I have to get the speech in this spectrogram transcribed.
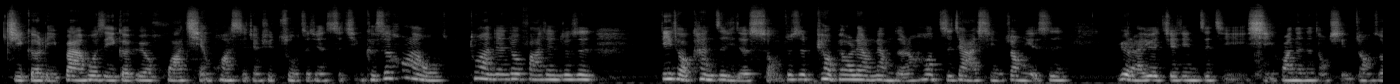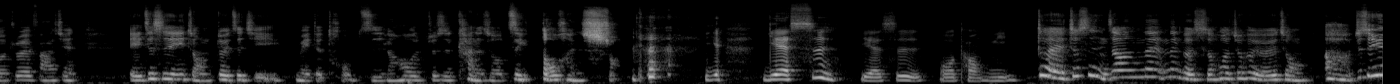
几个礼拜或是一个月花钱花时间去做这件事情。可是后来我突然间就发现，就是低头看自己的手，就是漂漂亮亮的，然后指甲的形状也是越来越接近自己喜欢的那种形状的时候，就会发现，诶，这是一种对自己美的投资。然后就是看的时候自己都很爽。也也是也是，我同意。对，就是你知道那那个时候就会有一种啊，就是因为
